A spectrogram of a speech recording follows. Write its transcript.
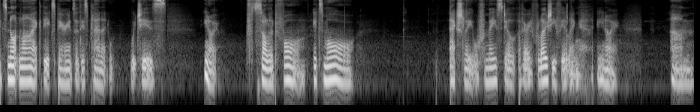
It's not like the experience of this planet, which is, you know, solid form. It's more actually, or for me, still a very floaty feeling, you know. Um,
